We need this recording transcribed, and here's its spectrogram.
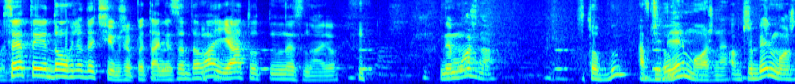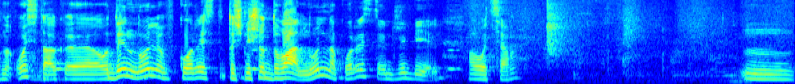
не це ти до оглядачів вже питання задавай, я тут не знаю. Не можна? Стоп. бум. А в JBL можна. А в JBL можна. Ось так. е, 1-0 в користь, точніше 2-0 на користь JBL. А оця. М,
